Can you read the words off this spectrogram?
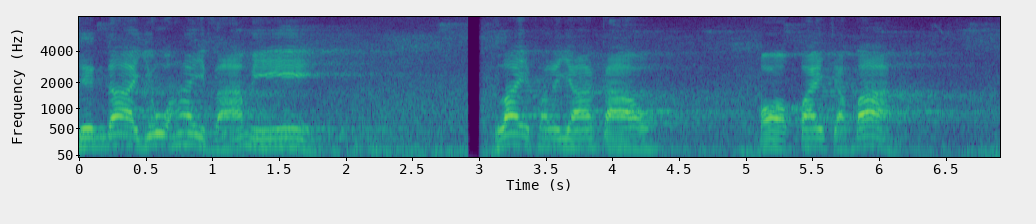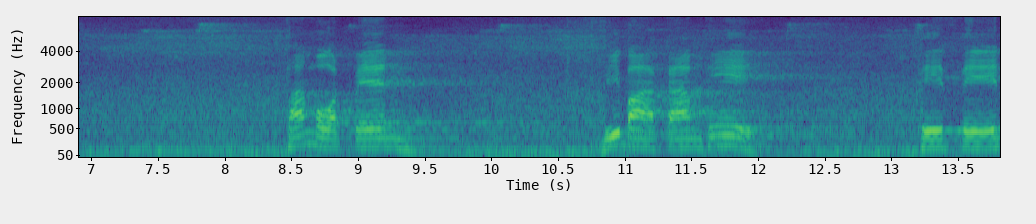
จึงได้ยุให้สามี ไล่ภรรยาเก่าออกไปจากบ้าน ทั้งหมดเป็นวิบากกรรมที่ผิดศีล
